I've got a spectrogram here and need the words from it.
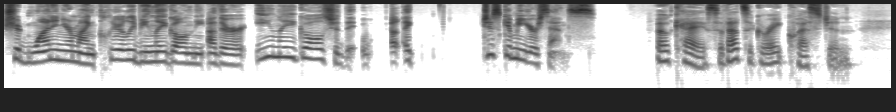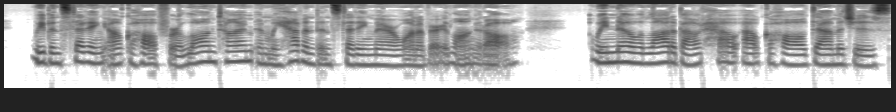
Should one in your mind clearly be legal and the other illegal? Should they uh, like just give me your sense. Okay, so that's a great question. We've been studying alcohol for a long time, and we haven't been studying marijuana very long at all. We know a lot about how alcohol damages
